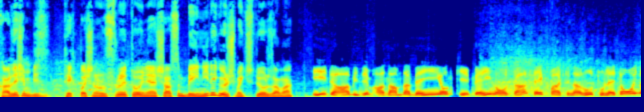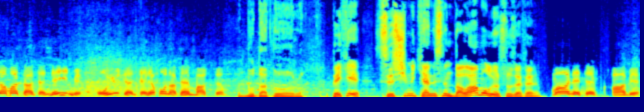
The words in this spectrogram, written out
Kardeşim biz tek başına Rus rulet oynayan şahsın beyniyle görüşmek istiyoruz ama. İyi de abicim adamda beyin yok ki. Beyin olsa tek başına rutulete oynamaz zaten değil mi? O yüzden telefona ben baktım. Bu da doğru. Peki siz şimdi kendisinin dalağı mı oluyorsunuz efendim? Maalesef abi.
